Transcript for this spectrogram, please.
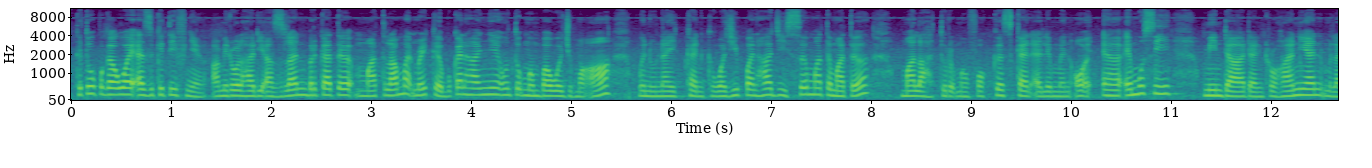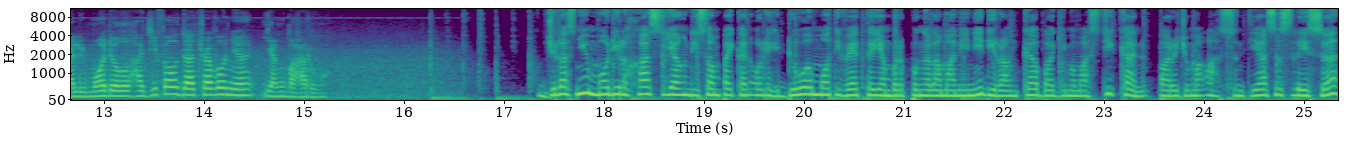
Ketua Pegawai Eksekutifnya, Amirul Hadi Azlan berkata matlamat mereka bukan hanya untuk membawa jemaah menunaikan kewajipan haji semata-mata, malah turut memfokuskan elemen eh, emosi, minda dan kerohanian melalui model Haji Felda Travelnya yang baharu. Jelasnya modul khas yang disampaikan oleh dua motivator yang berpengalaman ini dirangka bagi memastikan para jemaah sentiasa selesa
